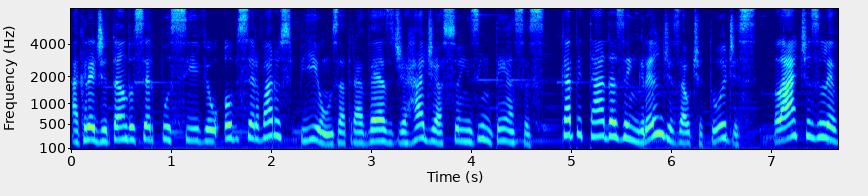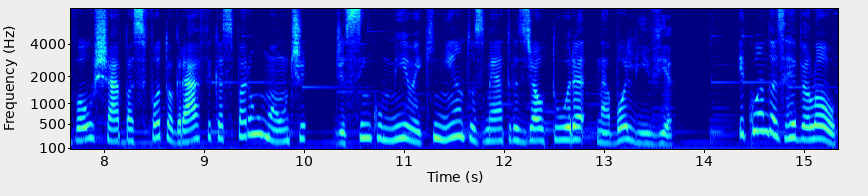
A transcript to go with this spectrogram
Acreditando ser possível observar os pions através de radiações intensas, captadas em grandes altitudes, Lattes levou chapas fotográficas para um monte de 5.500 metros de altura na Bolívia. E quando as revelou,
